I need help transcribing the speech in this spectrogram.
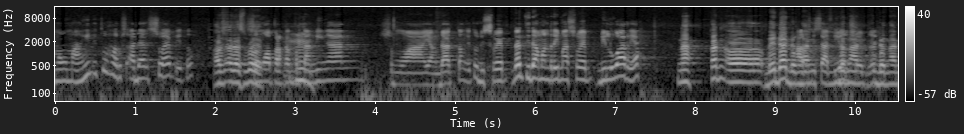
mau main itu harus ada swab itu. Harus ada swab. Semua perangkat pertandingan, semua yang datang itu di swab dan tidak menerima swab di luar ya. Nah, kan eh, beda dengan stadion dengan swabnya. dengan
